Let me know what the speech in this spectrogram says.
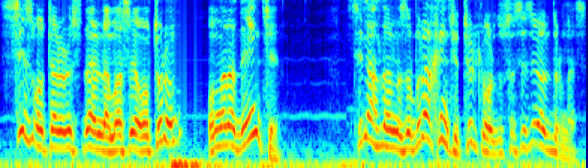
Siz o teröristlerle masaya oturun, onlara deyin ki, silahlarınızı bırakın ki Türk ordusu sizi öldürmez.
